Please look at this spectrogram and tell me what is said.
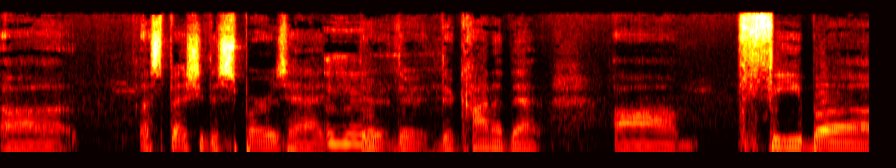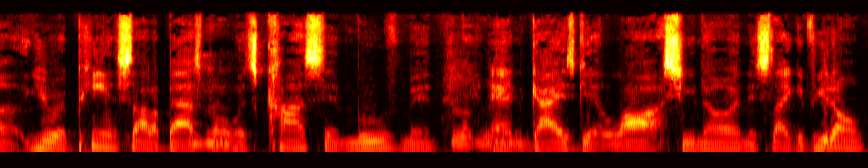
uh, especially the Spurs had, Mm-hmm. they're, they're they're kind of that. Um, FIBA European style of basketball Mm-hmm. with constant movement, Movement. and guys get lost, you know. And it's like if you don't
